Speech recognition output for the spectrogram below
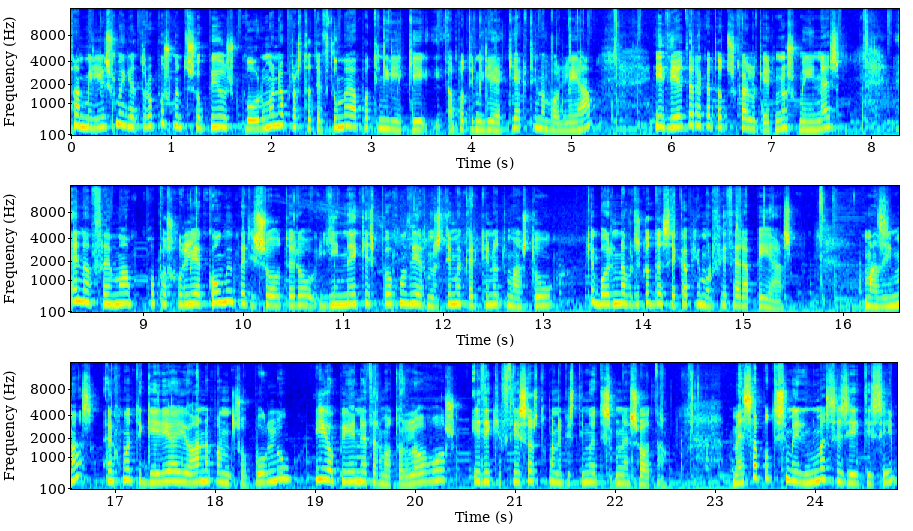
θα μιλήσουμε για τρόπους με τους οποίους μπορούμε να προστατευτούμε από την, ηλική, από την ηλιακή ακτινοβολία, ιδιαίτερα κατά τους καλοκαιρινούς μήνες, ένα θέμα που απασχολεί ακόμη περισσότερο γυναίκες που έχουν διαγνωστεί με καρκίνο του μαστού και μπορεί να βρίσκονται σε κάποια μορφή θεραπείας. Μαζί μας έχουμε την κυρία Ιωάννα Πανουτσοπούλου, η οποία είναι δερματολόγος, ειδικευθύσα στο Πανεπιστήμιο της Μινεσότα. Μέσα από τη σημερινή μας συζήτηση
